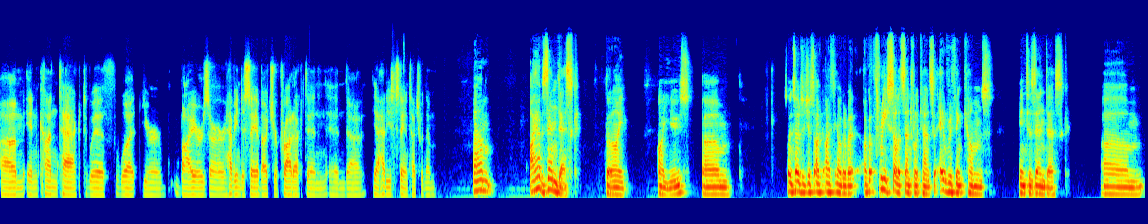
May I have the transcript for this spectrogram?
um, in contact with what your buyers are having to say about your product, and and uh, yeah, how do you stay in touch with them? Um, I have Zendesk that I I use. Um, so in terms of just, I, I, think I've got about I've got three Seller Central accounts. So everything comes into Zendesk. Um,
